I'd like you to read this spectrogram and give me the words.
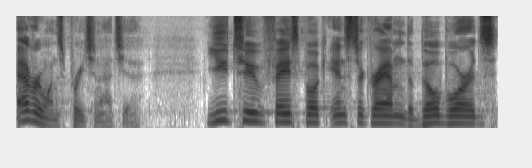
Everyone's preaching at you. YouTube, Facebook, Instagram, the billboards,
